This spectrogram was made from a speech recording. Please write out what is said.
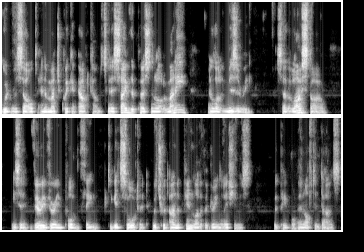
good result and a much quicker outcome. It's going to save the person a lot of money and a lot of misery. So, the lifestyle is a very, very important thing to get sorted, which would underpin a lot of adrenal issues with people and often does.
